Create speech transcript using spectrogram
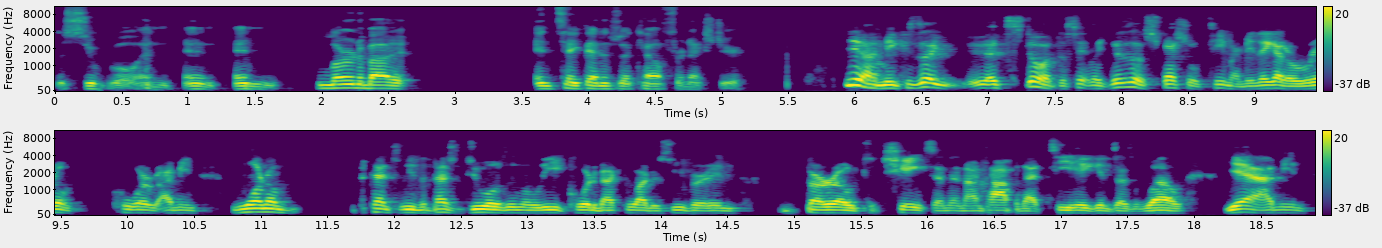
the Super Bowl and and and learn about it and take that into account for next year. Yeah, I mean, because like it's still at the same like this is a special team. I mean, they got a real core. I mean, one of potentially the best duos in the league, quarterback to wide receiver, in Burrow to Chase, and then on top of that, T Higgins as well. Yeah, I mean,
